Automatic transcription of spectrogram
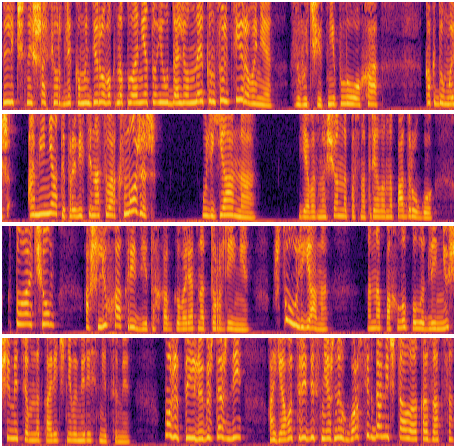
Личный шофер для командировок на планету и удаленное консультирование! Звучит неплохо! Как думаешь, а меня ты провести на цварк сможешь?» «Ульяна!» Я возмущенно посмотрела на подругу. «Кто о чем? А шлюха о кредитах, как говорят на Туррине. Что, Ульяна?» Она похлопала длиннющими темно-коричневыми ресницами. «Может, ты и любишь дожди? А я вот среди снежных гор всегда мечтала оказаться.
